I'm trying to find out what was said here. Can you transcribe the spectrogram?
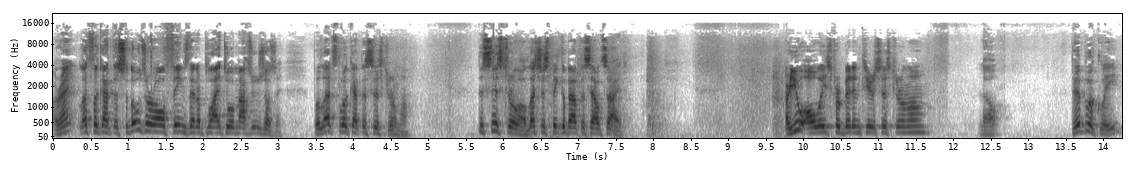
All right, let's look at this. So those are all things that apply to a machzor But let's look at the sister-in-law. The sister-in-law. Let's just think about this outside. Are you always forbidden to your sister-in-law? No. Biblically,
